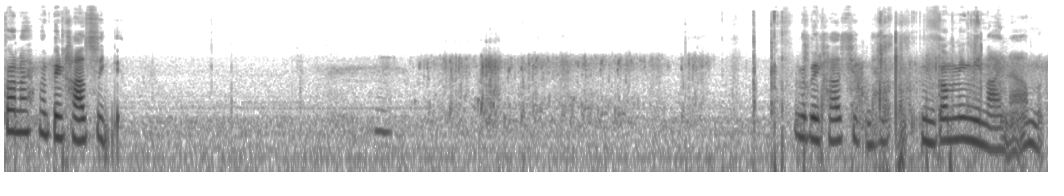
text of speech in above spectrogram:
ก็นะ มันเป็นคลาสสิกมันเป็นคลาสสิกนะครับ มันก็ไม่มีลายน้ำแบบ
